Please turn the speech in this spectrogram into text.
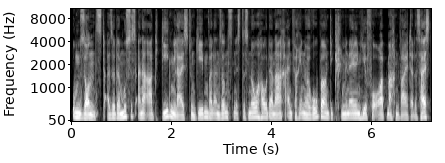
umsonst. Also da muss es eine Art Gegenleistung geben, weil ansonsten ist das Know-how danach einfach in Europa und die Kriminellen hier vor Ort machen weiter. Das heißt,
